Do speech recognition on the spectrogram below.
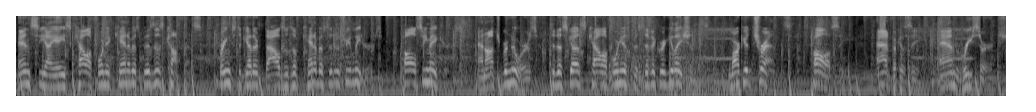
NCIA's California Cannabis Business Conference brings together thousands of cannabis industry leaders, policymakers, and entrepreneurs to discuss California specific regulations, market trends, policy, advocacy, and research.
